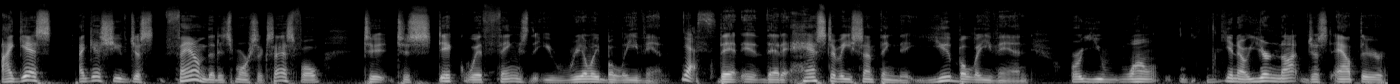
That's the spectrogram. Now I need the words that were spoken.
I guess I guess you've just found that it's more successful to to stick with things that you really believe in. Yes. That it, that it has to be something that you believe in, or you won't. You know, you're not just out there.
